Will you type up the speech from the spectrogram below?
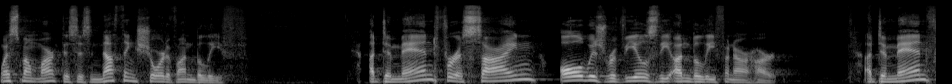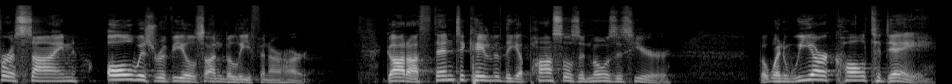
Westmount Mark this is nothing short of unbelief. A demand for a sign always reveals the unbelief in our heart. A demand for a sign always reveals unbelief in our heart. God authenticated the apostles and Moses here. But when we are called today,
